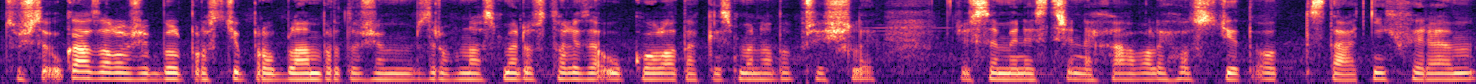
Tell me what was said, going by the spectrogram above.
což se ukázalo, že byl prostě problém, protože zrovna jsme dostali za úkol a taky jsme na to přišli, že se ministři nechávali hostit od státních firm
